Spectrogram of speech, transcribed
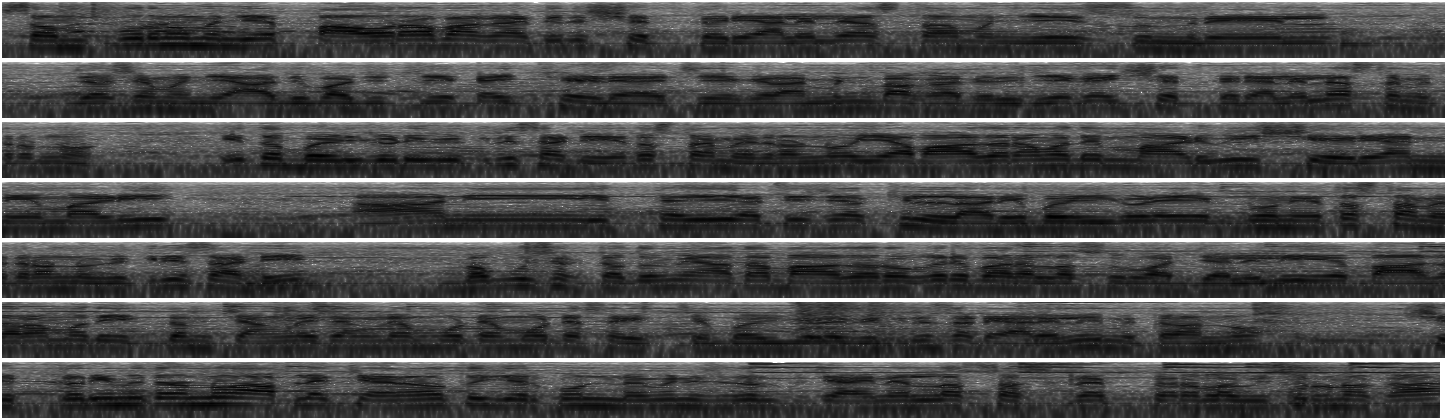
संपूर्ण म्हणजे पावरा भागातील शेतकरी आलेले असतात. म्हणजे सुनरेल जसे म्हणजे आजूबाजूचे काही खेड्याचे ग्रामीण भागातील जे काही शेतकरी आलेले असतात मित्रांनो इथं बैलजोडी विक्रीसाठी येत असतात मित्रांनो. या बाजारामध्ये माडवी शेऱ्या नेमाडी आणि इत्यादी जातीच्या खिल्लारी बैलजोड्या एक दोन येत असता मित्रांनो विक्रीसाठी. बघू शकता तुम्ही आता बाजार वगैरे भरायला सुरुवात झालेली आहे. बाजारामध्ये एकदम चांगल्या चांगल्या मोठ्या मोठ्या साईजचे बैलगडे विक्रीसाठी आलेले मित्रांनो. शेतकरी मित्रांनो आपल्या चॅनलवर जर कोण नवीन असेल तर चॅनलला सबस्क्राईब करायला विसरू नका.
